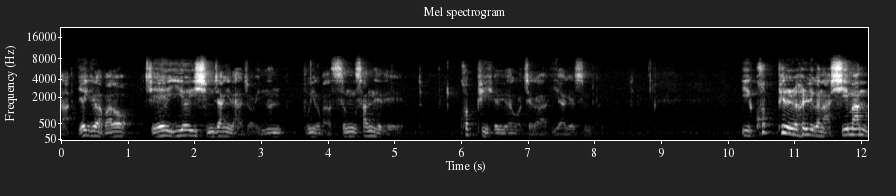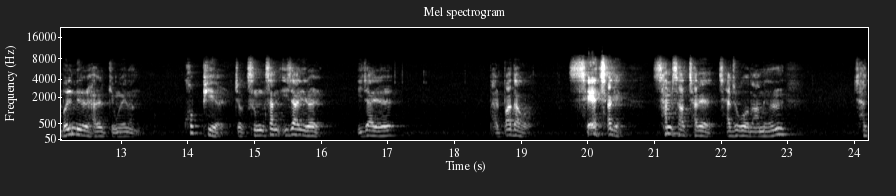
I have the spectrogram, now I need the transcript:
자, 여기가 바로 제2의 심장이라 하죠. 있는 부위가 바로 성산혈이에요. 코피혈이라고 제가 이야기했습니다. 이 코피를 흘리거나 심한 멀미를 할 경우에는 코피혈, 즉 성산 이 자리를 이 자리를 발바닥으로 세차게 3, 4차례 차주고 나면 차,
